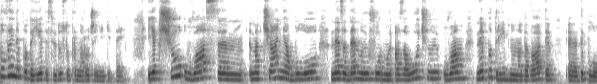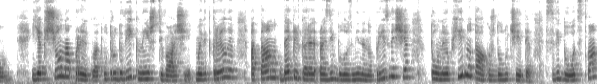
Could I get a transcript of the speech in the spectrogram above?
то ви не подаєте свідоцтво про народження дітей. Якщо у вас ем, навчання було не за денною формою, а заочною, вам не потрібно надавати е, диплом. Якщо, наприклад, у трудовій книжці вашій ми відкрили, а там декілька разів було змінено прізвище, то необхідно також долучити свідоцтва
